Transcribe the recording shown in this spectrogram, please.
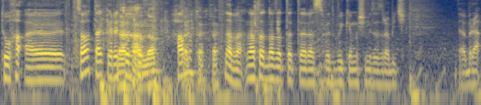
Tu, ha, e, co? Tak? Return to Hano. hub? Tak, tak, tak. Dobra, no to, no to te, teraz we dwójkę musimy to zrobić. Dobra.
